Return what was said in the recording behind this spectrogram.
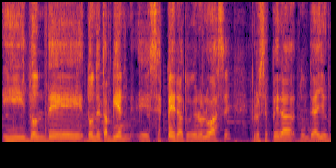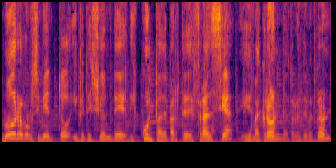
y donde donde también eh, se espera todavía no lo hace pero se espera donde haya un nuevo reconocimiento y petición de disculpas de parte de Francia y de Macron a través de Macron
